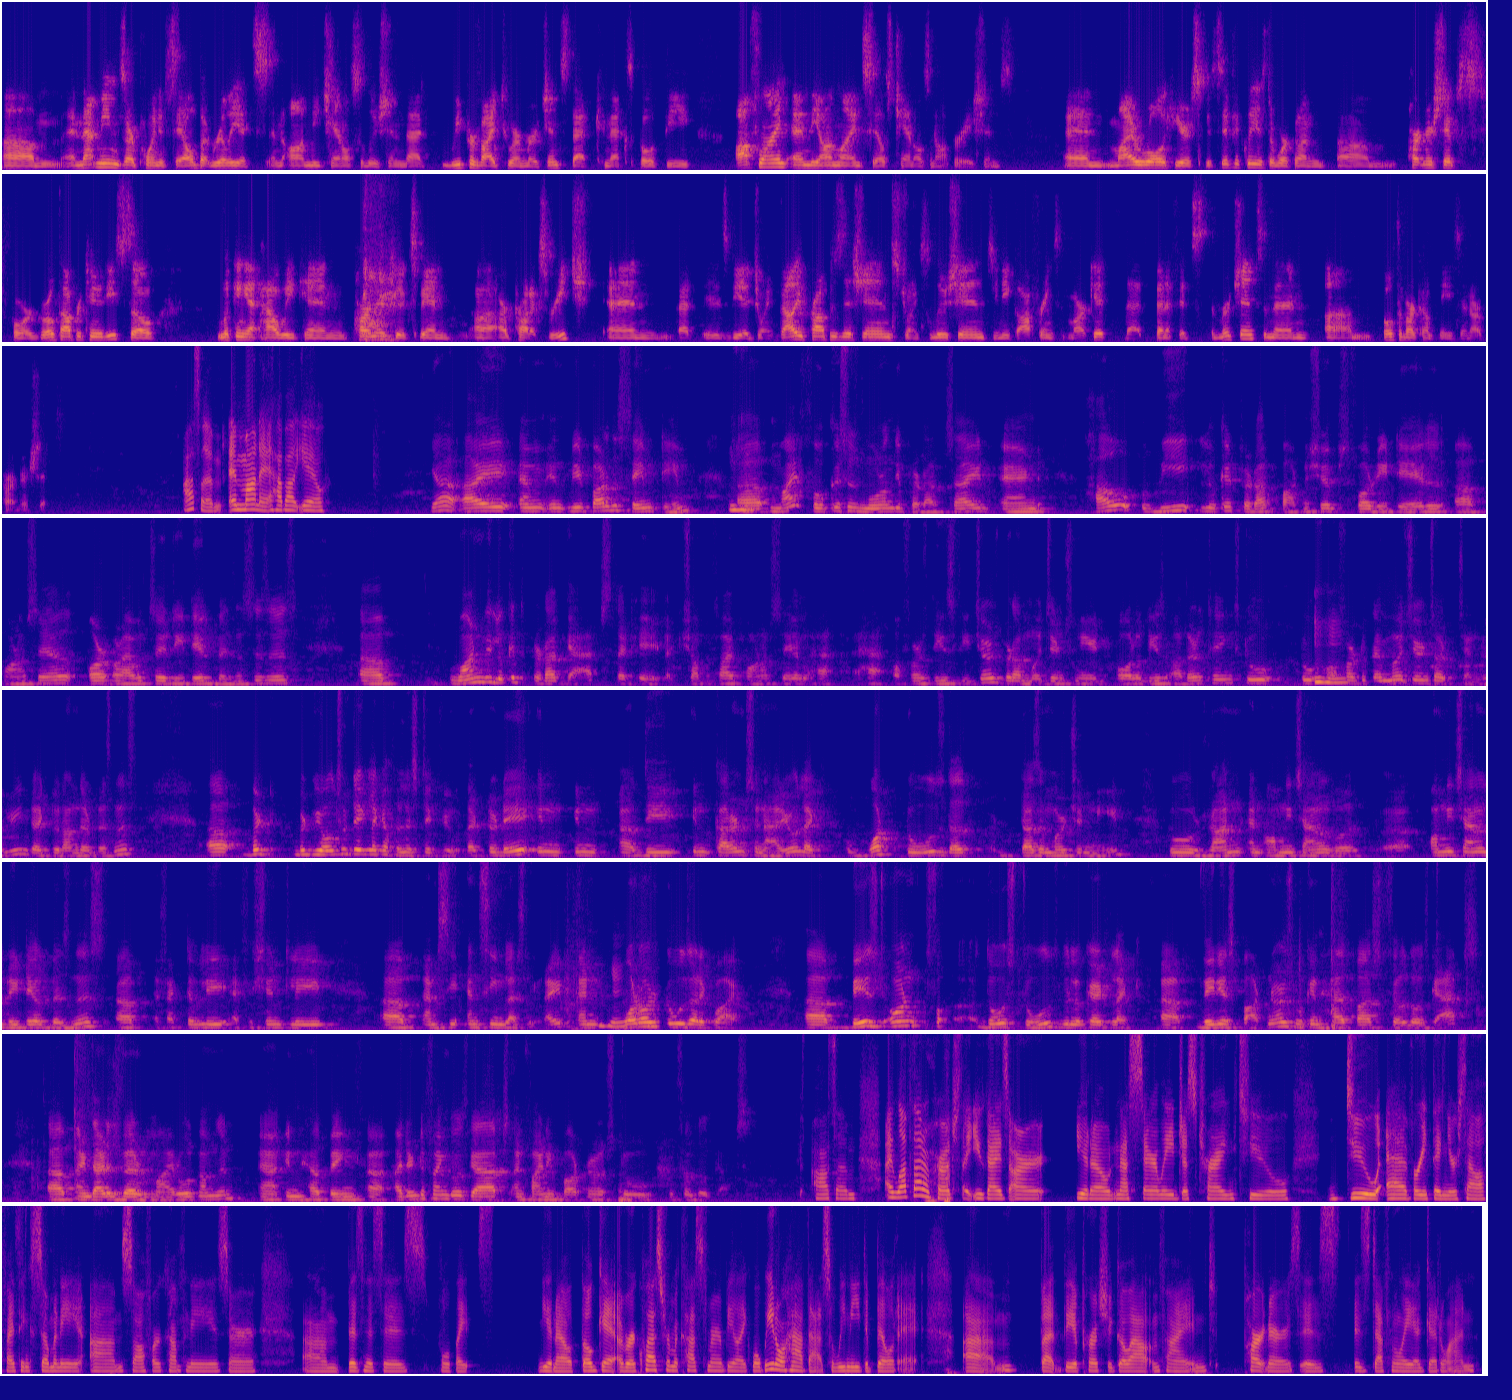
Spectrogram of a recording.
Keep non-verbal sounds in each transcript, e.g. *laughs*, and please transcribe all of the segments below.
Um, and that means our point of sale, but really it's an omni channel solution that we provide to our merchants that connects both the offline and the online sales channels and operations. And my role here specifically is to work on um, partnerships for growth opportunities. So, looking at how we can partner to expand uh, our product's reach, and that is via joint value propositions, joint solutions, unique offerings in market that benefits the merchants, and then um, both of our companies and our partnerships. Awesome. And Manit, how about you? Yeah, I am. In, we're part of the same team. Mm-hmm. Uh, my focus is more on the product side and how we look at product partnerships for retail uh, point of sale, or, or I would say retail businesses is uh, one, we look at the product gaps that, hey, like Shopify point of sale ha- ha- offers these features, but our merchants need all of these other things to, to mm-hmm. offer to their merchants or generally like to run their business. Uh, but but we also take like a holistic view that today in in uh, the in current scenario like what tools does does a merchant need to run an omni-channel uh, omni-channel retail business uh, effectively, efficiently, uh, and, se- and seamlessly, right? And mm-hmm. what all tools are required. Uh, based on f- those tools, we look at like uh, various partners who can help us fill those gaps. Uh, and that is where my role comes in uh, in helping uh, identifying those gaps and finding partners to, to fill those gaps Awesome. I love that approach that you guys are you know necessarily just trying to do everything yourself. I think so many um, software companies or um, businesses will like you know they'll get a request from a customer and be like well we don't have that so we need to build it. Um, but the approach to go out and find partners is is definitely a good one.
